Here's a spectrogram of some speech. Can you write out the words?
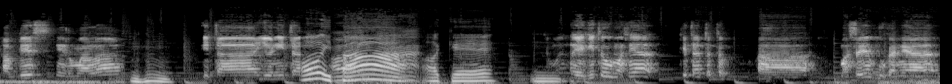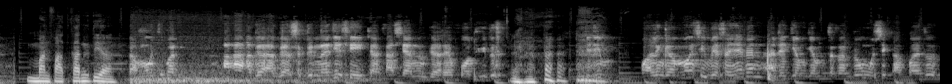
Abdes Nirmala Mhm. Ita Yonita Oh, Ita. Ita. Oke. Hmm, ya gitu maksudnya kita tetap uh, maksudnya bukannya memanfaatkan gitu ya. kamu cuman agak-agak segen aja sih kasihan udah repot gitu jadi paling gampang sih biasanya kan ada jam-jam tertentu musik apa tuh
